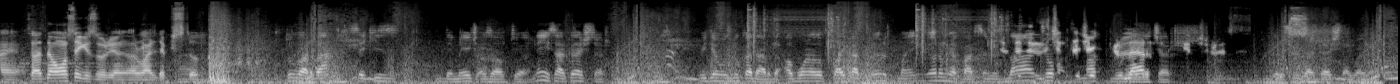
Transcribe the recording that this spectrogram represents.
Aynen. Zaten 18 vuruyor normalde pistol. Duvardan 8 damage azaltıyor. Neyse arkadaşlar. Videomuz bu kadardı. Abone olup like atmayı unutmayın. Yorum yaparsanız daha çok makbule geçer. Görüşürüz arkadaşlar. Bay bay.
